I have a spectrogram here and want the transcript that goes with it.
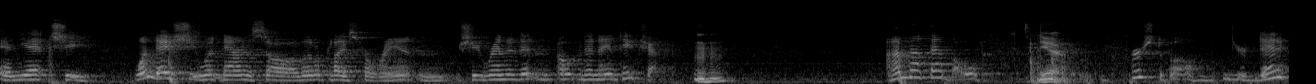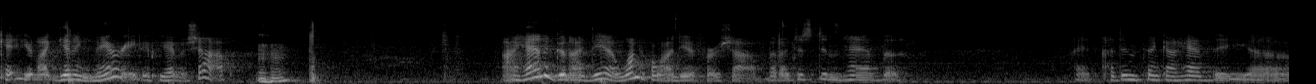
and yet she, one day she went down and saw a little place for rent and she rented it and opened an antique shop. Mm-hmm. I'm not that bold. Yeah. First of all, you're dedicated, you're like getting married if you have a shop. Mm-hmm. I had a good idea, a wonderful idea for a shop, but I just didn't have the, I, I didn't think I had the, uh,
